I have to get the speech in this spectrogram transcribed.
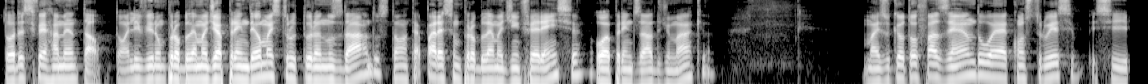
todo esse ferramental. Então ele vira um problema de aprender uma estrutura nos dados, então até parece um problema de inferência ou aprendizado de máquina. Mas o que eu estou fazendo é construir esse, esse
